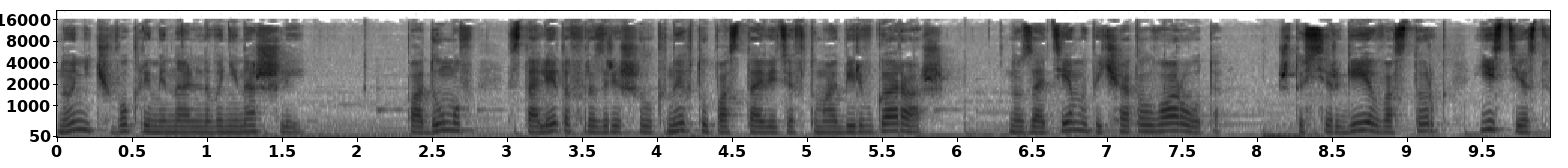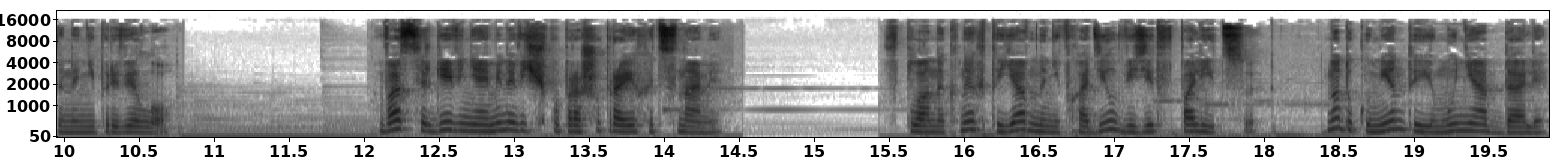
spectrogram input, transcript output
но ничего криминального не нашли. Подумав, Столетов разрешил Кнехту поставить автомобиль в гараж, но затем опечатал ворота, что Сергея в восторг, естественно, не привело. «Вас, Сергей Вениаминович, попрошу проехать с нами». В планы Кнехта явно не входил визит в полицию, но документы ему не отдали,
